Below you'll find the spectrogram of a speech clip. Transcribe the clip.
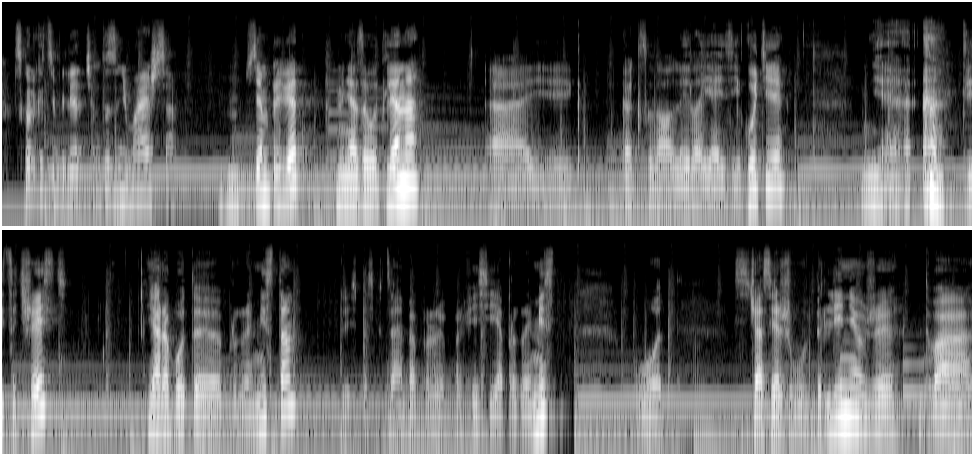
сколько тебе лет, чем ты занимаешься? Всем привет, меня зовут Лена. Э, как сказала Лейла, я из Якутии. Мне 36. Я работаю программистом, то есть по специальной профессии я программист. Вот. Сейчас я живу в Берлине уже два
